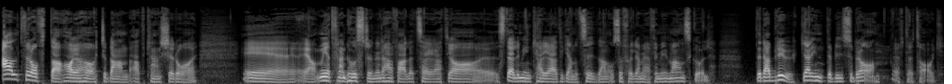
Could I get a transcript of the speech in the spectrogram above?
allt för ofta har jag hört ibland att kanske då eh, ja, medföljande hustrun i det här fallet säger att jag ställer min karriär lite grann åt sidan och så följer jag med för min mans skull. Det där brukar inte bli så bra efter ett tag.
